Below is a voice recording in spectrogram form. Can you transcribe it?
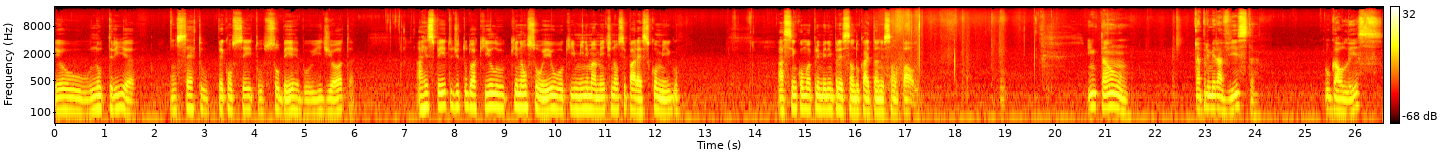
eu nutria um certo preconceito soberbo e idiota a respeito de tudo aquilo que não sou eu ou que minimamente não se parece comigo. Assim como a primeira impressão do Caetano em São Paulo. Então, à primeira vista, o gaulês,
